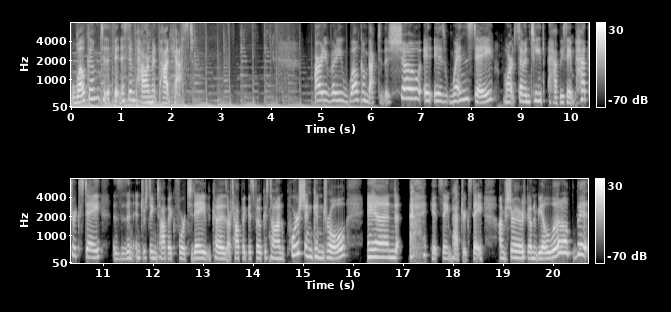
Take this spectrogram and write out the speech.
Welcome to the Fitness Empowerment Podcast. All right, everybody, welcome back to the show. It is Wednesday, March 17th. Happy St. Patrick's Day. This is an interesting topic for today because our topic is focused on portion control and it's St. Patrick's Day. I'm sure there's going to be a little bit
